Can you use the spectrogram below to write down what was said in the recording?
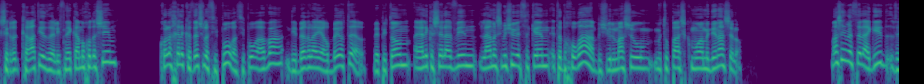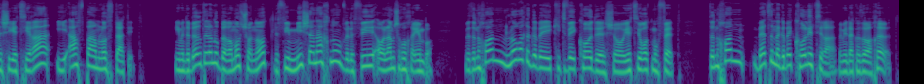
כשקראתי את זה לפני כמה חודשים, כל החלק הזה של הסיפור, הסיפור אהבה, דיבר אליי הרבה יותר, ופתאום היה לי קשה להבין למה שמישהו יסכן את הבחורה בשביל משהו מטופש כמו המדינה שלו. מה שאני מנסה להגיד זה שיצירה היא אף פעם לא סטטית. היא מדברת אלינו ברמות שונות לפי מי שאנחנו ולפי העולם שאנחנו חיים בו. וזה נכון לא רק לגבי כתבי קודש או יצירות מופת, זה נכון בעצם לגבי כל יצירה במידה כזו או אחרת.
